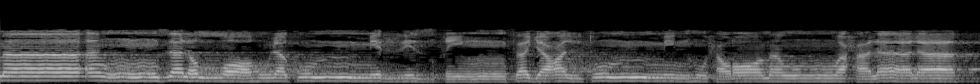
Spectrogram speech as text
ما أنزل الله لكم من رزق فجعلتم منه حراما وحلالا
